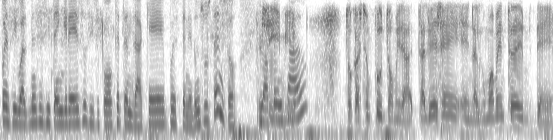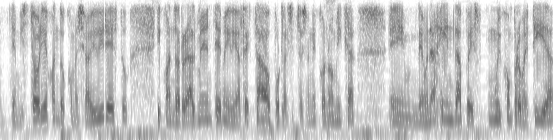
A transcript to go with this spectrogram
pues igual necesita ingresos y supongo que tendrá que pues tener un sustento. ¿Lo ha Sí, pensado? mira, tocaste un punto, mira, tal vez eh, en algún momento de, de- de mi historia, cuando comencé a vivir esto y cuando realmente me había afectado por la situación económica eh, de una agenda pues muy comprometida,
